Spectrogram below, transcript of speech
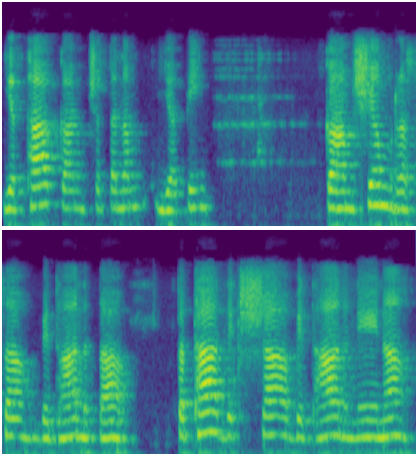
Yatha kanchatanam yati kamshyam rasa vidhanata tatha diksha vidhanena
